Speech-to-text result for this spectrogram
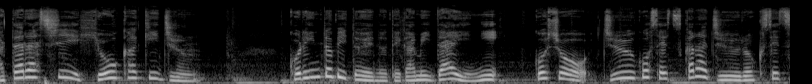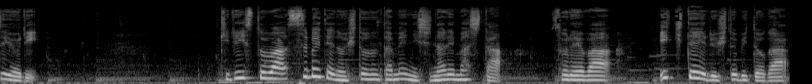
新しい評価基準。コリント人への手紙第25章15節から16節より。キリストはすべての人のために死なれました。それは生きている人々が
